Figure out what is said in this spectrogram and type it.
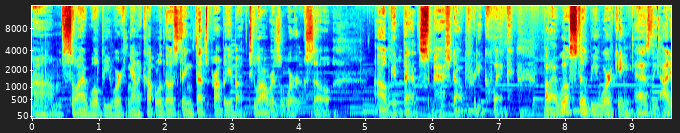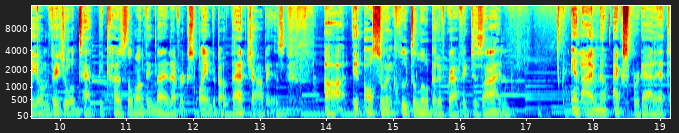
Um, so I will be working on a couple of those things. That's probably about two hours of work, so I'll get that smashed out pretty quick. But I will still be working as the audio and visual tech because the one thing that I never explained about that job is uh, it also includes a little bit of graphic design. And I'm no expert at it,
